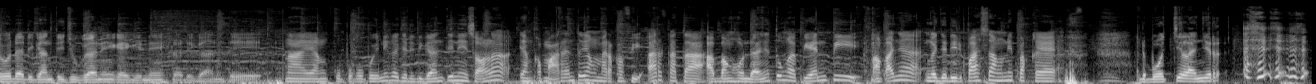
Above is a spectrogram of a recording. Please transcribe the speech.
tuh udah diganti juga nih kayak gini udah diganti nah yang kupu-kupu ini gak jadi diganti nih soalnya yang kemarin tuh yang merek VR kata abang Hondanya tuh nggak PNP makanya nggak jadi dipasang nih pakai ada bocil anjir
